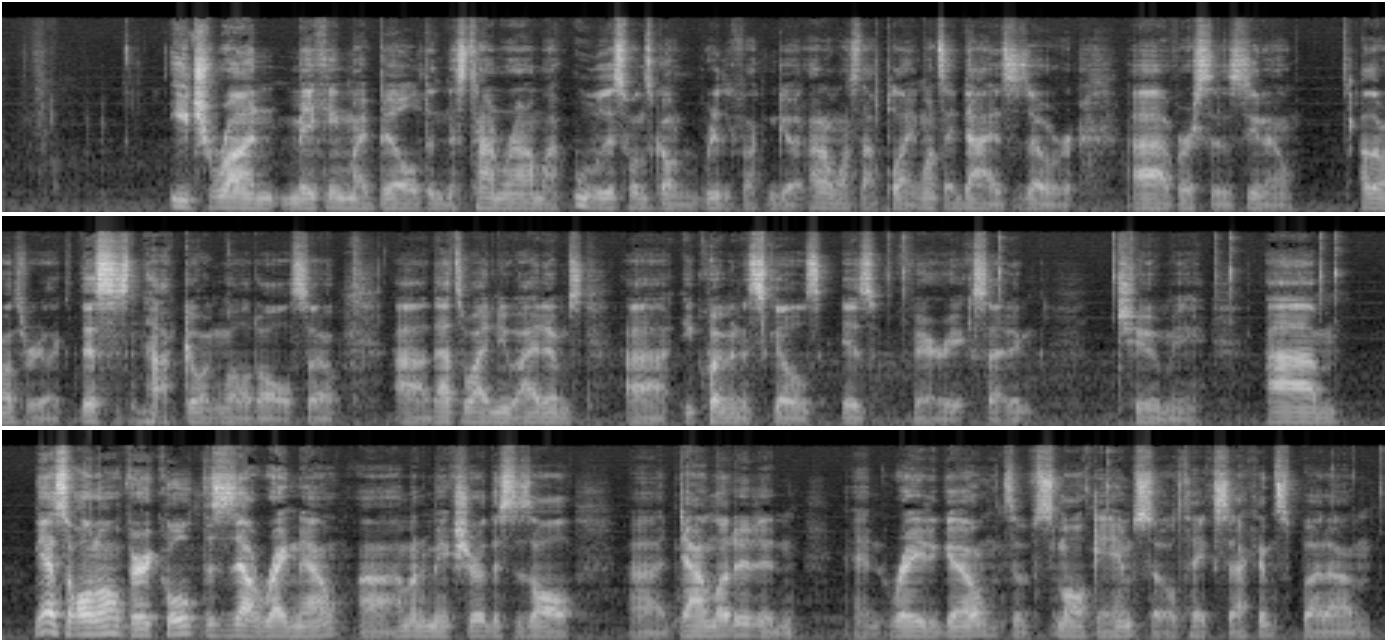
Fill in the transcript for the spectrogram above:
each run making my build, and this time around I'm like, ooh, this one's going really fucking good. I don't want to stop playing. Once I die, this is over. Uh, versus you know other ones where you're like, this is not going well at all. So uh, that's why new items, uh, equipment, and skills is very exciting to me. Um, yeah, so all in all, very cool. This is out right now. Uh, I'm going to make sure this is all uh, downloaded and, and ready to go. It's a small game, so it'll take seconds, but um,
